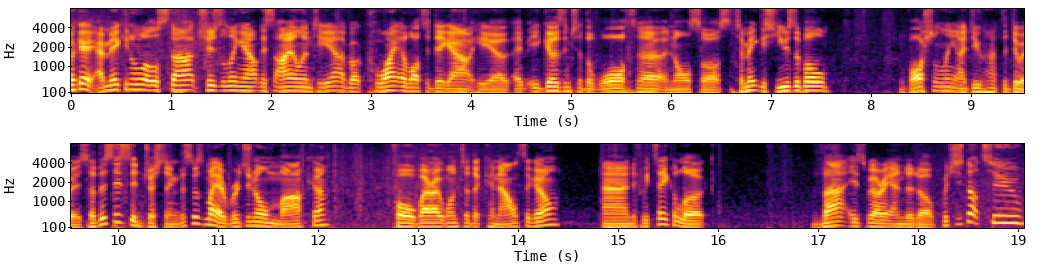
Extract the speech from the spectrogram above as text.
okay, I'm making a little start chiseling out this island here. I've got quite a lot to dig out here. It, it goes into the water and all sorts. To make this usable, Unfortunately, I do have to do it. So this is interesting. This was my original marker for where I wanted the canal to go. And if we take a look, that is where it ended up, which is not too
